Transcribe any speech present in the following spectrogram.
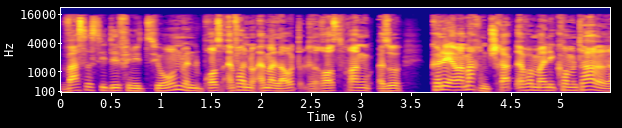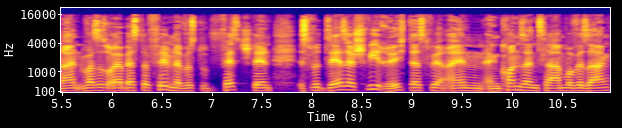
was ist die Definition? Wenn du brauchst einfach nur einmal laut rausfragen, also könnt ihr ja mal machen. Schreibt einfach mal in die Kommentare rein, was ist euer bester Film? Da wirst du feststellen, es wird sehr, sehr schwierig, dass wir einen, einen Konsens haben, wo wir sagen,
